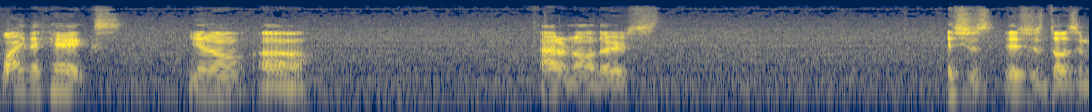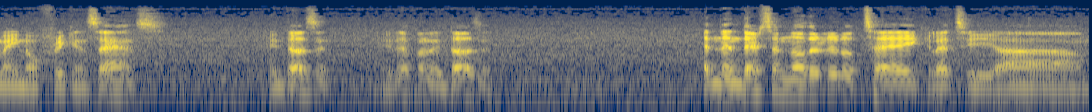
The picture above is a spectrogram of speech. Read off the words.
why the heck's, you know, uh, I don't know. There's, it's just it just doesn't make no freaking sense. It doesn't. It definitely doesn't. And then there's another little take. Let's see. Um,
